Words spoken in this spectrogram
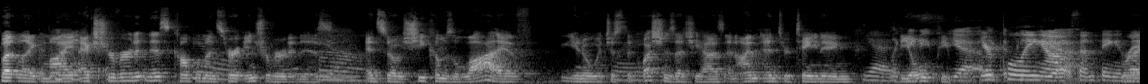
but like my extrovertedness complements her introvertedness Yeah. and so she comes alive you know with just the questions that she has and i'm entertaining Yes. the old people yeah, You're like pulling pe- out yeah. something, and Right.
